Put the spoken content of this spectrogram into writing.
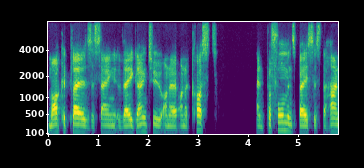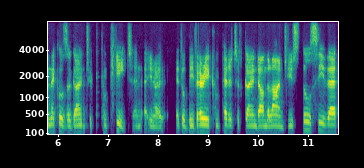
market players are saying they're going to on a on a cost and performance basis, the high nickels are going to compete, and you know it'll be very competitive going down the line. Do you still see that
